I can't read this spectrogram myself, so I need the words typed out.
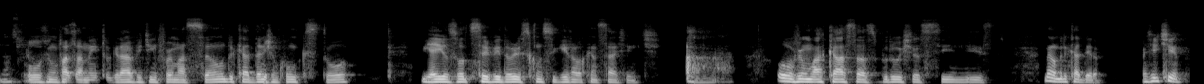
Nossa, Houve um vazamento grave de informação do que a dungeon conquistou. E aí os outros servidores conseguiram alcançar a gente. Ah, houve uma caça às bruxas sinistra. Não, brincadeira. A gente,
